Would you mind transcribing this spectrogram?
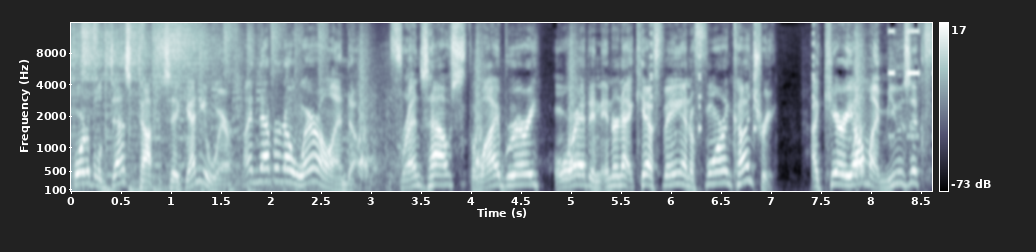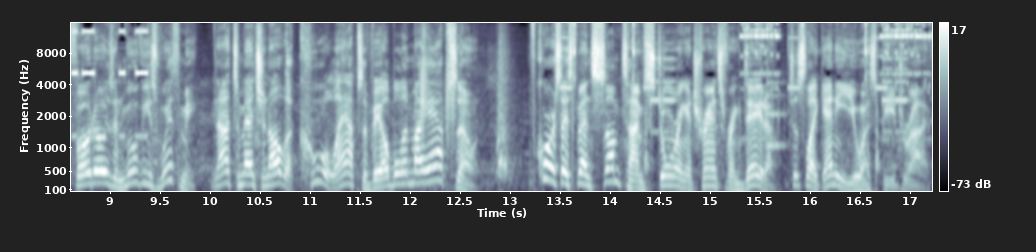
portable desktop to take anywhere, I never know where I'll end up. Friend's house, the library, or at an internet cafe in a foreign country. I carry all my music, photos, and movies with me, not to mention all the cool apps available in my app zone. Of course, I spend some time storing and transferring data, just like any USB drive.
